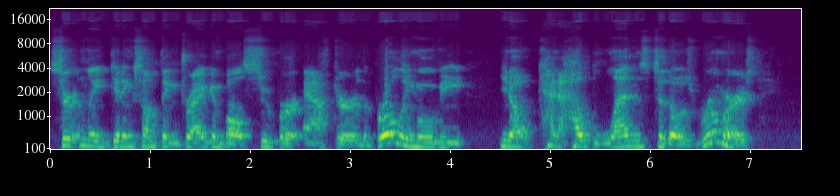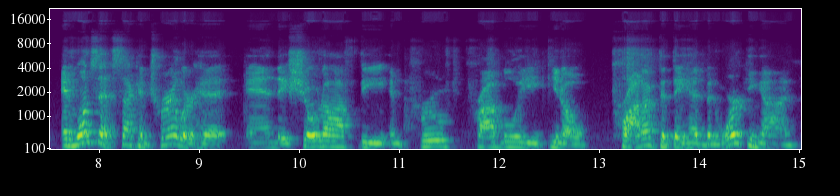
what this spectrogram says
certainly getting something Dragon Ball Super after the Broly movie, you know, kind of help lends to those rumors. And once that second trailer hit and they showed off the improved, probably, you know, product that they had been working on,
